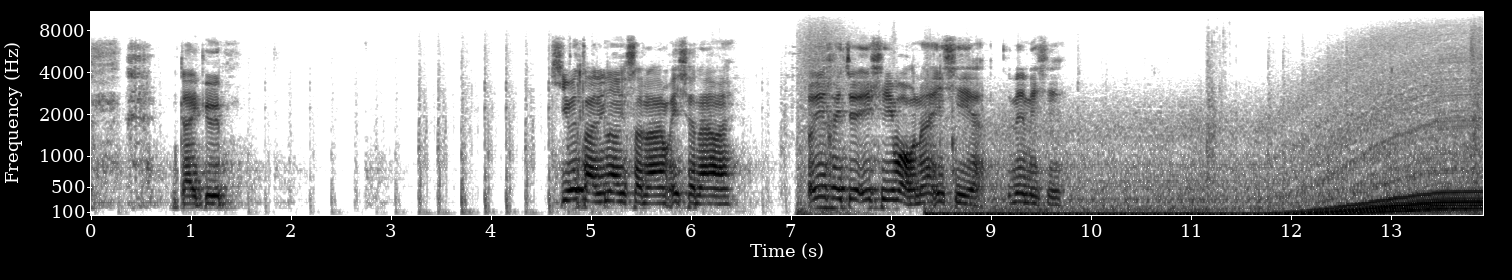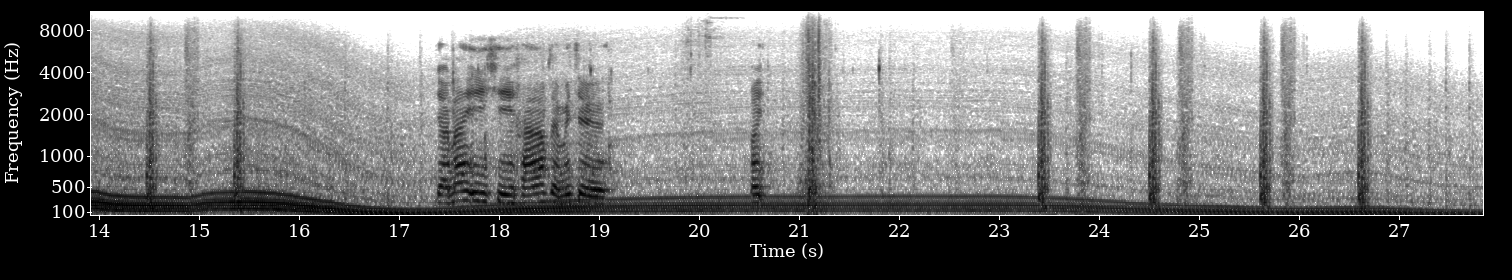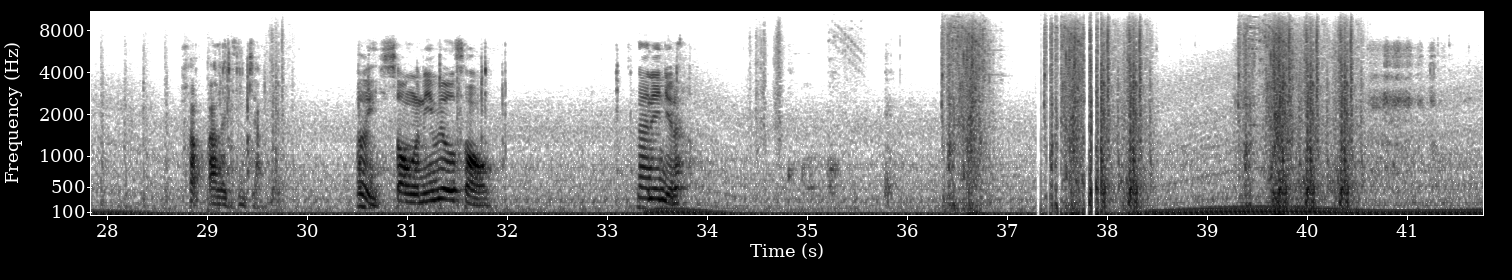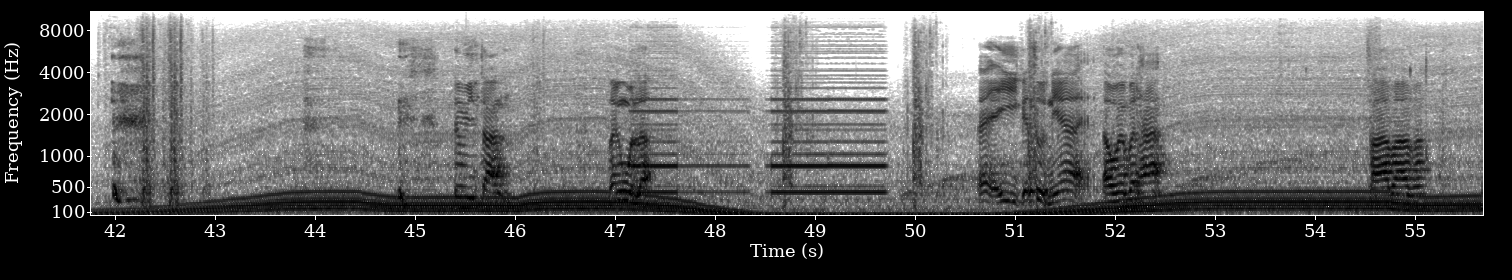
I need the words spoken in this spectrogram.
ไกลเกินคิดว่าตอนนี้เราชนะไอชนะไหม เฮ้ยใครเจอไอคีบอกนะไอคีอะที่เล่นไอคีอยากได้ไอคีครับ แต่ไม่เจอ เฮ้ยครับอะไรจริงจังเฮ้ยซองอันนี้เวลสองน่าเล่นอยู่นะ ตังค์ตังค์หมดละแต่ไอีกระสุนเนี้ยเอาไว้ปะทะปาปาปา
